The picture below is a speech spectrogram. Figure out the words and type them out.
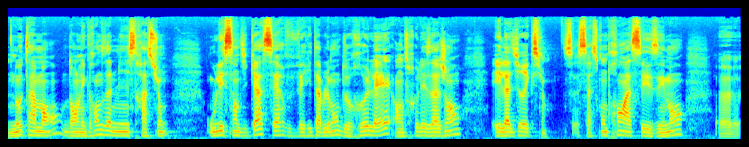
notamment dans les grandes administrations où les syndicats servent véritablement de relais entre les agents et la direction. Ça, se comprend assez aisément. Euh,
